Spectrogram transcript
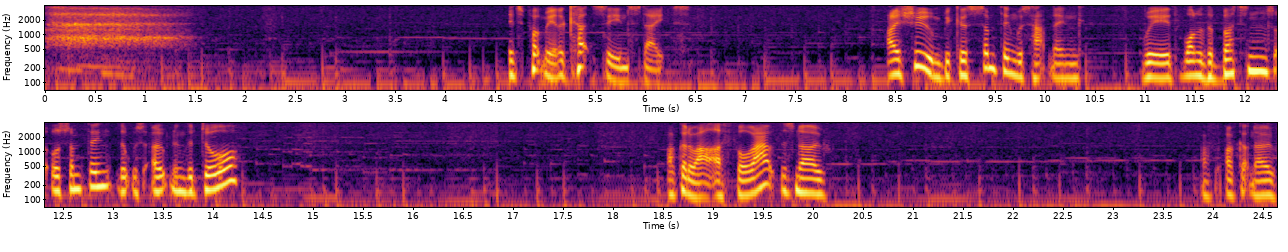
It's put me in a cutscene state. I assume because something was happening with one of the buttons or something that was opening the door. I've got to Alt F4 out. There's no... I've, I've got no...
